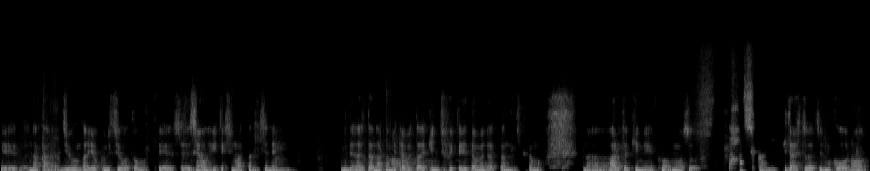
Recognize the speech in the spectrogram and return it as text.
えーなんか自分がよく見せようと思って、せ線を引いてしまったんですよーね。で、そしたらなんかめためた緊張してダメだったんですけども、なある時にこうもうそう確かに。来た人たち、向こうの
